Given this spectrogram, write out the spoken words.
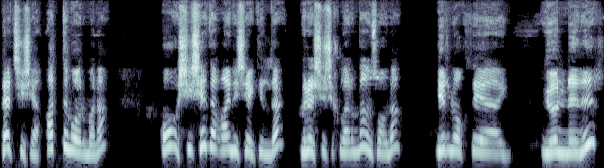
pet şişe attın ormana, o şişe de aynı şekilde güneş ışıklarından sonra bir noktaya yönlenir,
